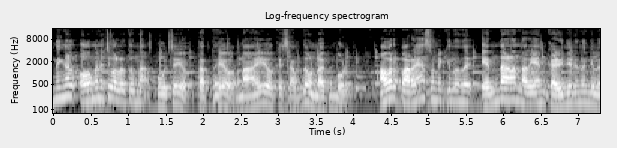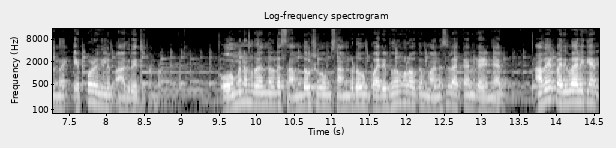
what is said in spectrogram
നിങ്ങൾ ഓമനിച്ച് വളർത്തുന്ന പൂച്ചയോ തത്തയോ നായയോ ഒക്കെ ശബ്ദം ഉണ്ടാക്കുമ്പോൾ അവർ പറയാൻ ശ്രമിക്കുന്നത് എന്താണെന്നറിയാൻ കഴിഞ്ഞിരുന്നെങ്കിലെന്ന് എപ്പോഴെങ്കിലും ആഗ്രഹിച്ചിട്ടുണ്ടോ? ഓമന മൃഗങ്ങളുടെ സന്തോഷവും സങ്കടവും പരിഭവങ്ങളും ഒക്കെ മനസ്സിലാക്കാൻ കഴിഞ്ഞാൽ അവയെ പരിപാലിക്കാൻ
